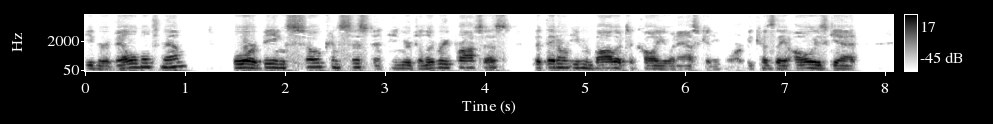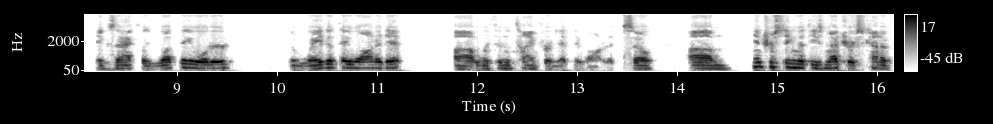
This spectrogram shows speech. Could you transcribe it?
either available to them or being so consistent in your delivery process that they don't even bother to call you and ask anymore because they always get exactly what they ordered, the way that they wanted it, uh, within the time frame that they wanted it. So um, interesting that these metrics kind of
